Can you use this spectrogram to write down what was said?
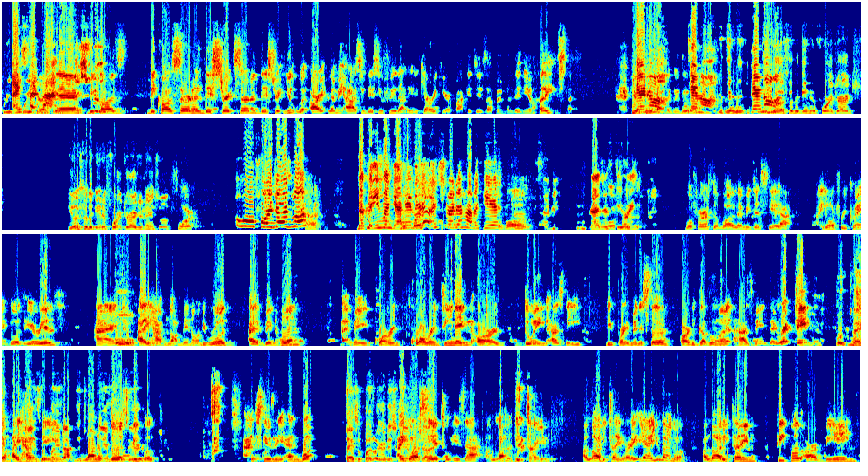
We- I we said can- that. yeah, It's true. because because certain districts, certain district. You well, all right? Let me ask you this: You feel that they can carry care packages up in Millennium Heights? You They're feel not. that they can do They're that? not. They're getting, They're You not. know, so they're getting Fort George. You know, so they're getting Fort George and Ansel. For Oh, four jars, what? yeah. They could even get Well, in there. I sure they have a get. Of all- sorry. That's Well, first, well, first of all, let me just say that I don't frequent those areas, and Oh. I have not been on the road. I've been home. I've been quarant- quarantining or doing as the the prime minister or the government has been directing. Well, So I have thanks for pointing been one of those there. people. Excuse me. And what Thanks for pointing out your disclaimer. I disclaimer, gotta say too is that a lot of the time, a lot of the time, right? Yeah, you don't know. A lot of the time, people are being,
